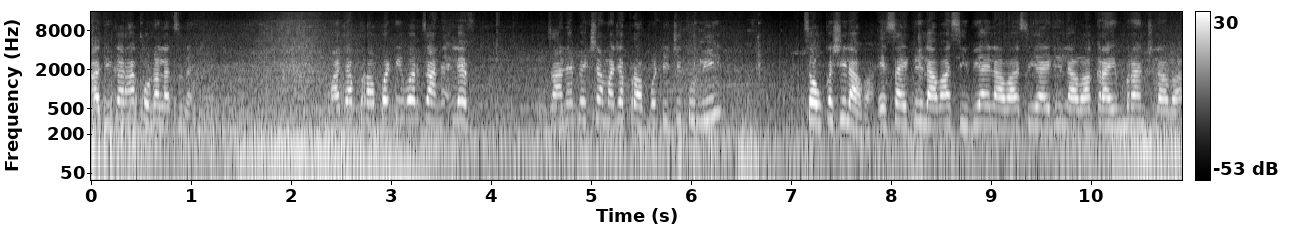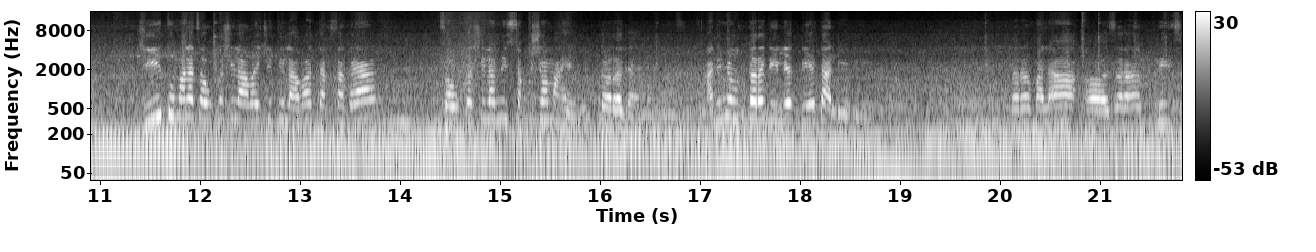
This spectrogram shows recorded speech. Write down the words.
अधिकार हा कोणालाच नाही. माझ्या प्रॉपर्टीवर जाण्या लेफ्ट जाण्यापेक्षा माझ्या प्रॉपर्टीची तुम्ही चौकशी लावा. एस आय टी लावा सी बी आय लावा सी आय डी लावा क्राईम ब्रांच लावा. जी तुम्हाला चौकशी लावायची ती लावा. त्या सगळ्या चौकशीला मी सक्षम आहे उत्तरं द्यायला. आणि मी उत्तरं दिले देत आलेली आहे. तर मला जरा प्लीज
